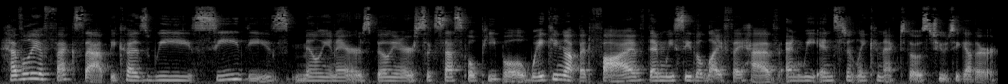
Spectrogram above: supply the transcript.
heavily affects that because we see these millionaires, billionaires, successful people waking up at five, then we see the life they have, and we instantly connect those two together.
